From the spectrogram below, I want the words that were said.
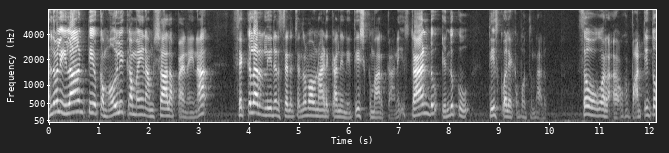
అందువల్ల ఇలాంటి ఒక మౌలికమైన అంశాలపైనైనా సెక్యులర్ లీడర్స్ అయిన చంద్రబాబు నాయుడు కానీ నితీష్ కుమార్ కానీ స్టాండ్ ఎందుకు తీసుకోలేకపోతున్నారు? సో ఒక పార్టీతో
